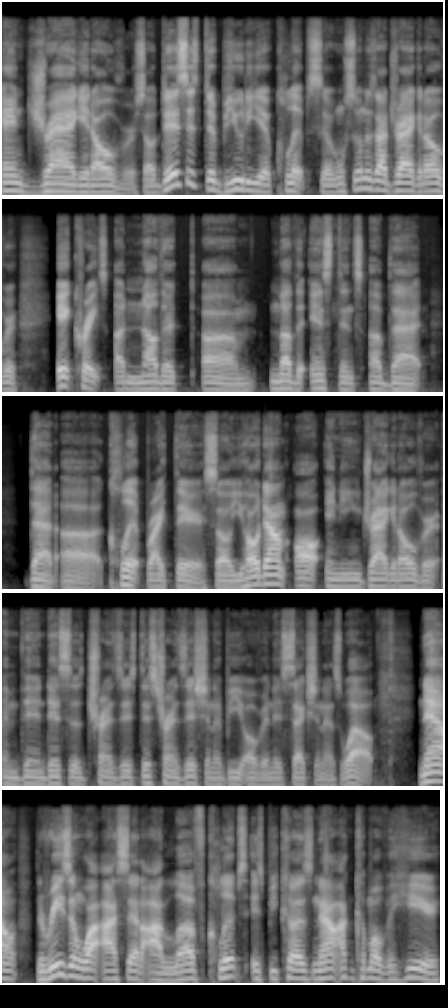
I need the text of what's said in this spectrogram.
and drag it over. So this is the beauty of clips. So as soon as I drag it over, it creates another um, another instance of that that uh, clip right there. So you hold down Alt and then you drag it over, and then this is transition. This transition to be over in this section as well. Now, the reason why I said I love clips is because now I can come over here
